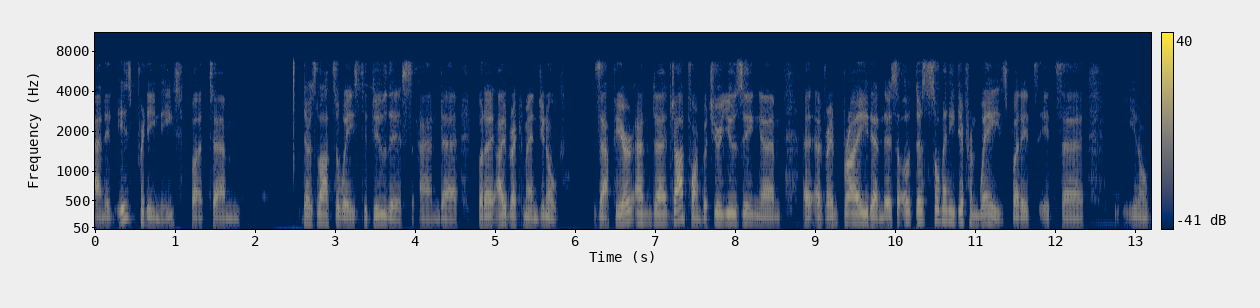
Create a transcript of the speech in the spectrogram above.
And it is pretty neat, but um, there's lots of ways to do this and uh, but I, would recommend you know Zapier and uh, Jotform, but you're using um, Eventbrite, and there's oh, there's so many different ways, but it's it's uh, you know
